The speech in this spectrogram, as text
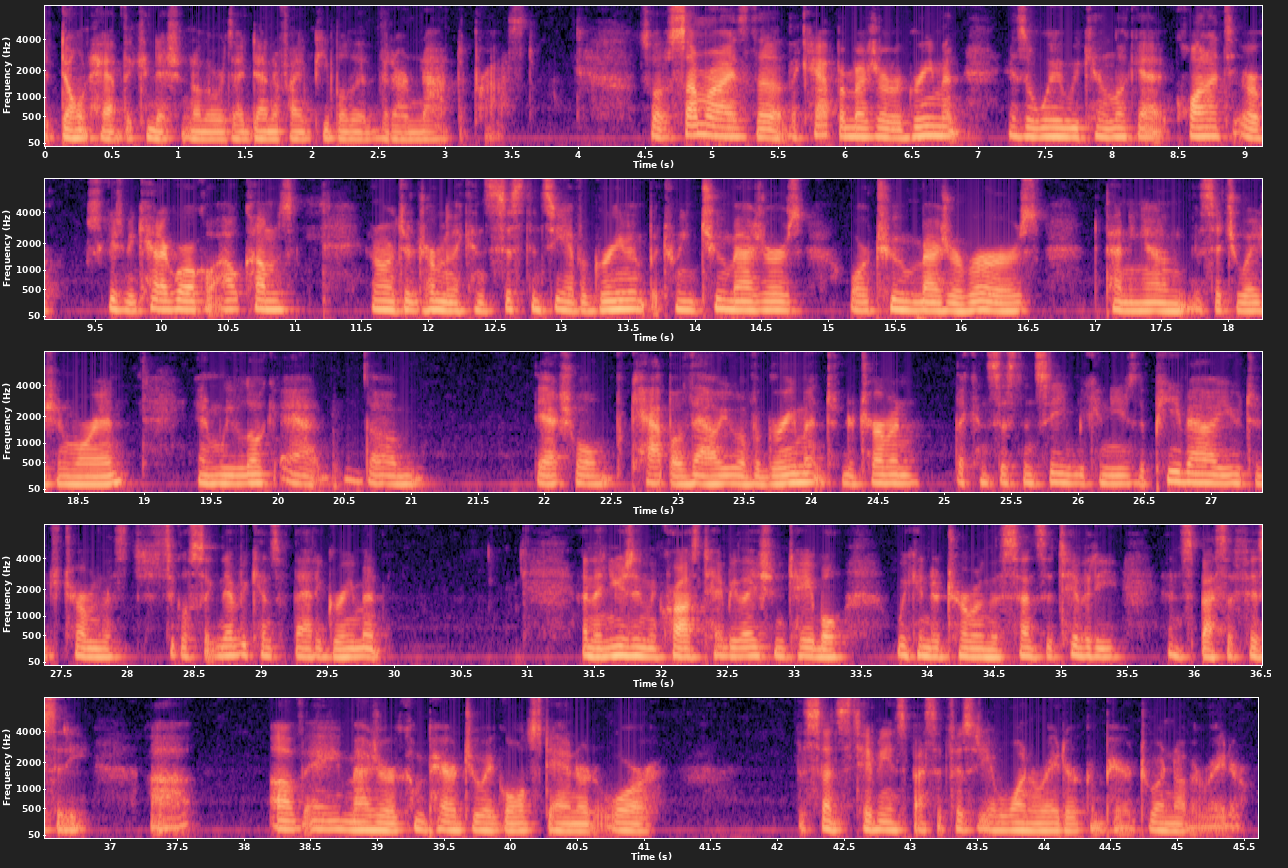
that don't have the condition. In other words, identifying people that, that are not depressed. So to summarize, the, the kappa measure of agreement is a way we can look at quantity or excuse me categorical outcomes in order to determine the consistency of agreement between two measures or two measurers, depending on the situation we're in. And we look at the, the actual kappa value of agreement to determine the consistency. We can use the p-value to determine the statistical significance of that agreement. And then using the cross tabulation table, we can determine the sensitivity and specificity uh, of a measure compared to a gold standard or the sensitivity and specificity of one rater compared to another rater.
